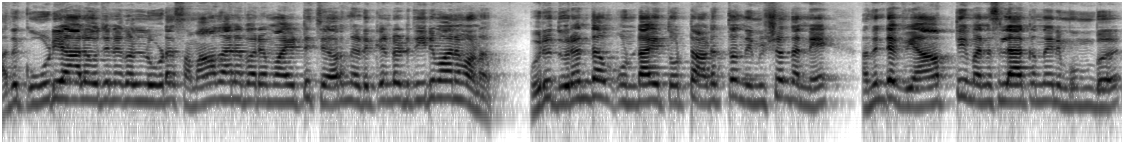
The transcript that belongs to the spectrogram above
അത് കൂടിയാലോചനകളിലൂടെ സമാധാനപരമായിട്ട് ചേർന്നെടുക്കേണ്ട ഒരു തീരുമാനമാണ്. ഒരു ദുരന്തം ഉണ്ടായി തൊട്ട് അടുത്ത നിമിഷം തന്നെ അതിന്റെ വ്യാപ്തി മനസ്സിലാക്കുന്നതിന് മുമ്പ്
